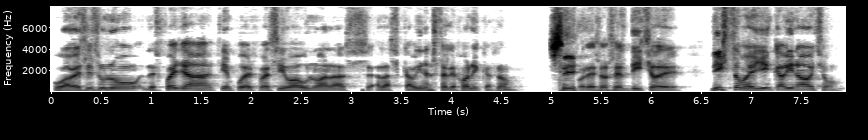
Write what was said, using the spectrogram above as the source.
O a veces uno, después ya, tiempo después, iba uno a las, a las cabinas telefónicas, ¿no? Sí. Por eso es el dicho de, listo, Medellín, cabina 8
